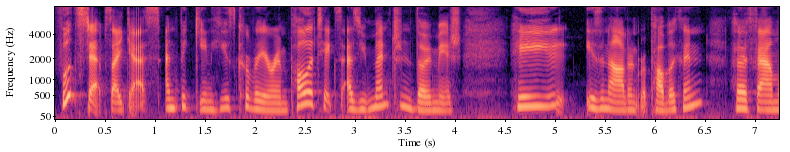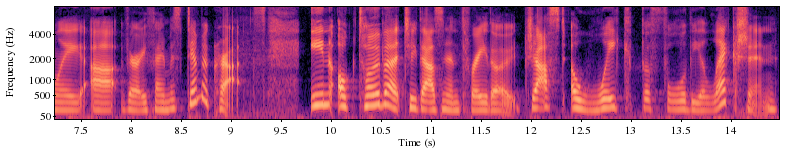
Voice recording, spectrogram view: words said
footsteps, I guess, and begin his career in politics. As you mentioned, though, Mish, he is an ardent Republican. Her family are very famous Democrats. In October 2003, though, just a week before the election,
